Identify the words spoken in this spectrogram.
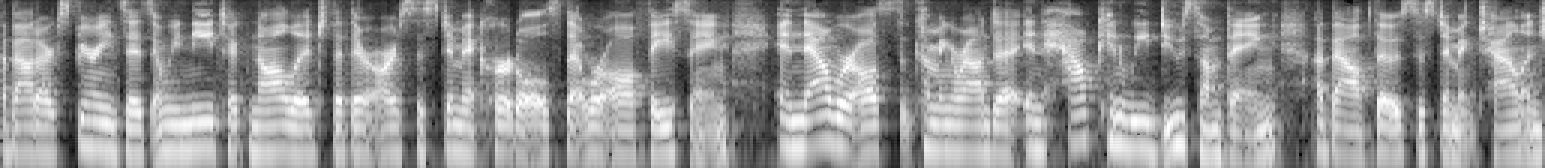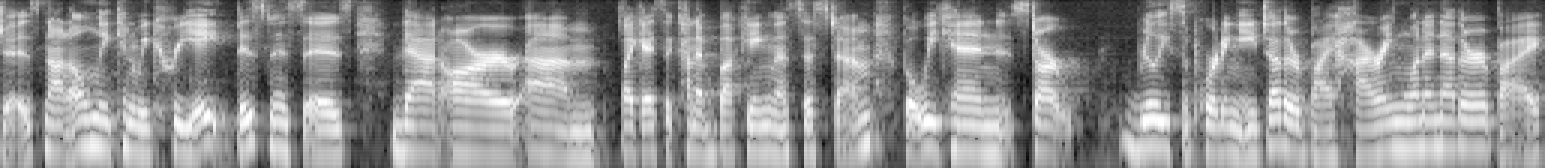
about our experiences and we need to acknowledge that there are systemic hurdles that we're all facing. And now we're also coming around to, and how can we do something about those systemic challenges? Not only can we create businesses that are, um, like I said, kind of bucking the system, but we can start really supporting each other by hiring one another, by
